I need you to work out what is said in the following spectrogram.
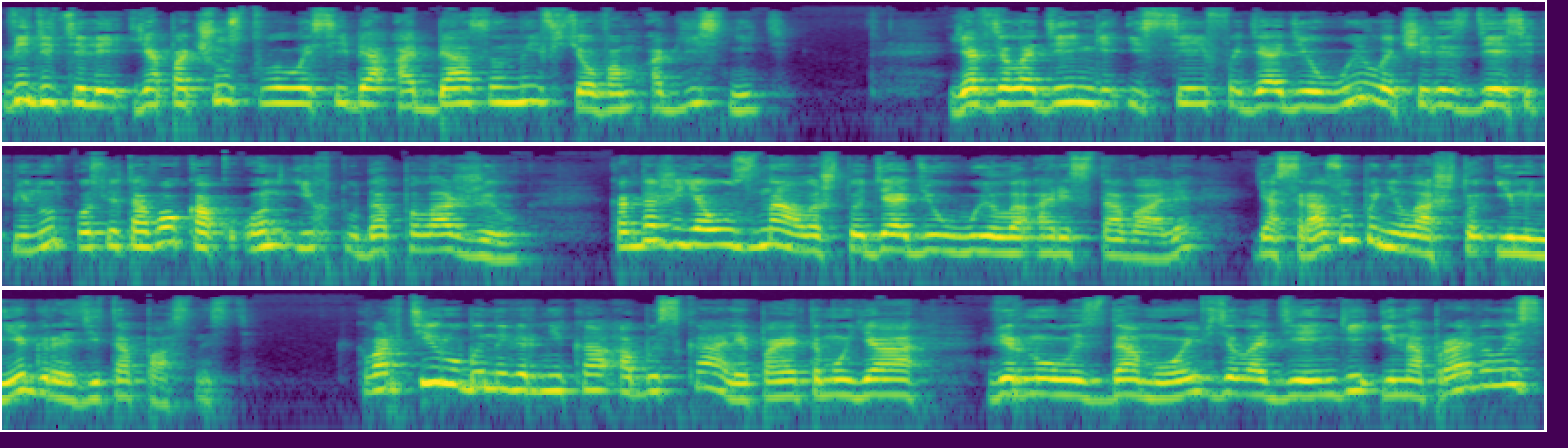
Видите ли, я почувствовала себя обязанной все вам объяснить. Я взяла деньги из сейфа дяди Уилла через 10 минут после того, как он их туда положил. Когда же я узнала, что дядю Уилла арестовали, я сразу поняла, что и мне грозит опасность. Квартиру бы наверняка обыскали, поэтому я вернулась домой, взяла деньги и направилась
